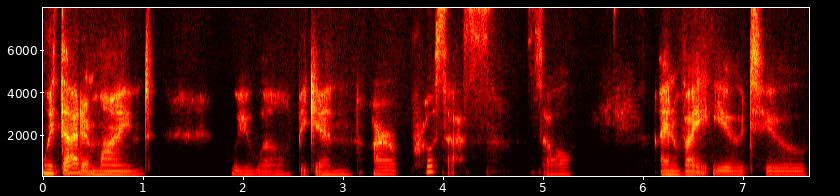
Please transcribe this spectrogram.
with that in mind, we will begin our process. So I invite you to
